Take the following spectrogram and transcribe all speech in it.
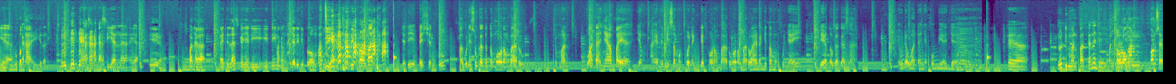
Iya, Gue PKI kita. kas kasihan lah ya. Iya. Pada nggak jelas nggak jadi ini. Pada nggak jadi diplomat. Iya, jadi diplomat. Jadi passionku, aku ini suka ketemu orang baru. Cuman wadahnya apa ya? Yang akhirnya bisa mengkonektif orang baru, orang baru akhirnya kita mempunyai ide atau gagasan. Ya udah wadahnya kopi aja. Hmm. Kayak lu dimanfaatkan aja ya. pencolongan konsep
